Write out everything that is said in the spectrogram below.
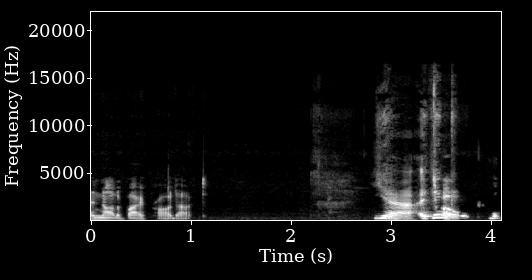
and not a byproduct. Yeah, I think. Oh.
